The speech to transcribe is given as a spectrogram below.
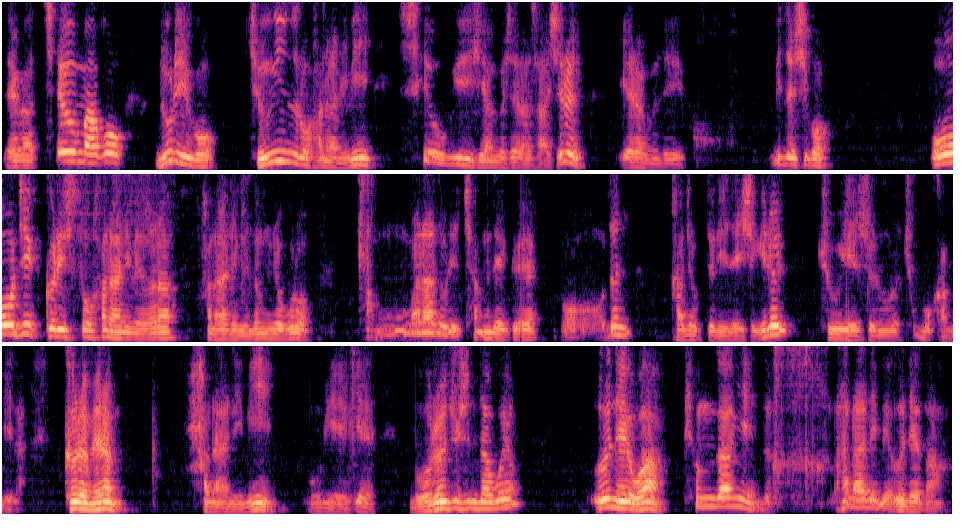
내가 체험하고 누리고 증인으로 하나님이 세우기 위한 것이라 사실을 여러분들이 꼭 믿으시고 오직 그리스도 하나님의 나라 하나님의 능력으로 충만한 우리 창대교회 모든 가족들이 되시기를 주 예수 이름으로 축복합니다. 그러면은 하나님이 우리에게 뭐를 주신다고요? 은혜와 평강이 늘 하나님의 은혜다.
